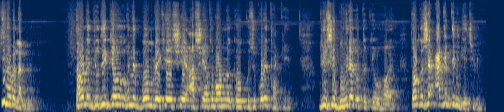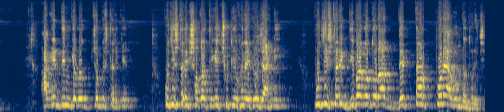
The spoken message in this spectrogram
কীভাবে লাগল? তাহলে যদি কেউ ওখানে বোম রেখে সে আসে অথবা অন্য কেউ কিছু করে থাকে, যদি সে বহিরাগত কেউ হয়, তাহলে তো সে আগের দিন গিয়েছিল। আগের দিন গেল চব্বিশ তারিখে। পঁচিশ তারিখ সকাল থেকে ছুটি ওখানে কেউ যায়নি। পঁচিশ তারিখ দিবাগত রাত দেড়টার পরে আগুনটা ধরেছে।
